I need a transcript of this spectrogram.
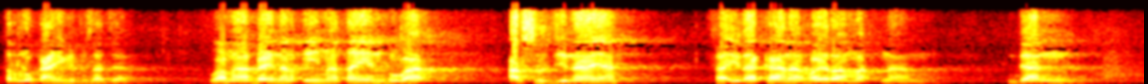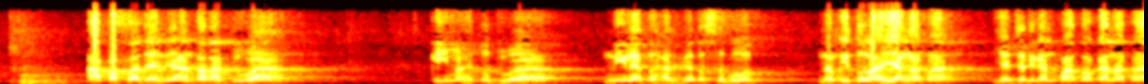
terlukai gitu saja. Wa ma bainal qimatain huwa arsul jinayah fa idza kana ghaira ma'nam. Dan apa saja yang di antara dua qimah itu dua nilai atau harga tersebut, nah itulah yang apa? Yang jadikan patokan apa?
